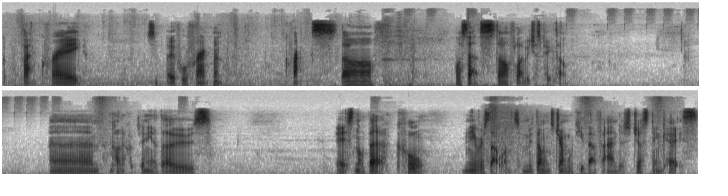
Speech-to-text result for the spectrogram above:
Got that crate. Some opal fragment. Crack staff. What's that like we just picked up? Um, can't equip any of those. It's not better. Cool. Neither is that one. So move that one to junk. We'll keep that for Anders just in case.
